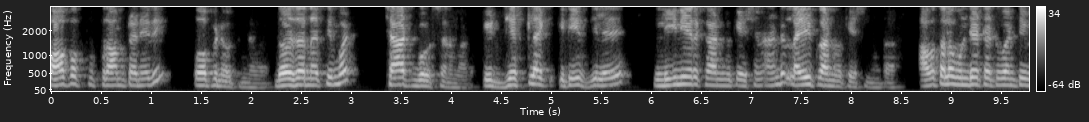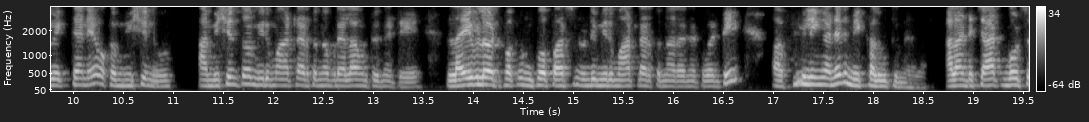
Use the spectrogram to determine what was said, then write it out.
పాపప్ ప్రాంప్ట్ అనేది ఓపెన్ అవుతుంది those are nothing but chat boards అనమాట it just like it is linear conversation and live conversation అనమాట అవతల ఉండేటటువంటి వ్యక్తి అనే ఒక మిషన్ ఆ మిషన్తో మీరు మాట్లాడుతున్నప్పుడు ఎలా ఉంటుందంటే లైవ్లో పక్క ఇంకో పర్సన్ నుండి మీరు మాట్లాడుతున్నారు అనేటువంటి ఆ ఫీలింగ్ అనేది మీకు కలుగుతుంది అనమాట అలాంటి చాట్ బోర్డ్స్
